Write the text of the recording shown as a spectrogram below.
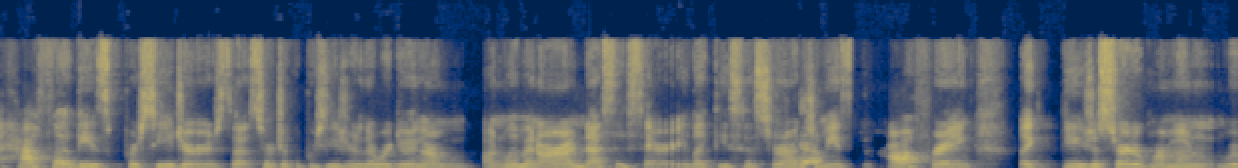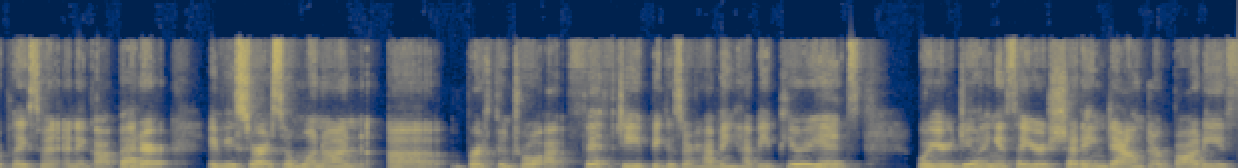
half of these procedures, that surgical procedures that we're doing on, on women are unnecessary. Like these hysterectomies yeah. offering, like you just started hormone replacement and it got better. If you start someone on uh, birth control at 50 because they're having heavy periods, what you're doing is that you're shutting down their body's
